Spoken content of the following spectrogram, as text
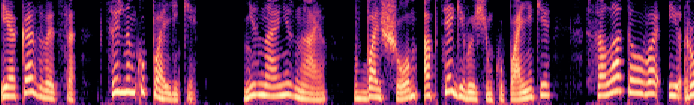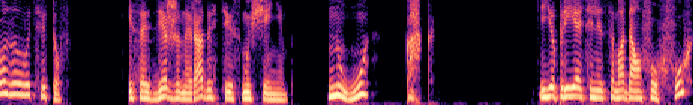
И оказывается в цельном купальнике. Не знаю, не знаю, в большом обтягивающем купальнике салатового и розового цветов. И со сдержанной радостью и смущением. «Ну, как?» Ее приятельница мадам Фух-Фух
